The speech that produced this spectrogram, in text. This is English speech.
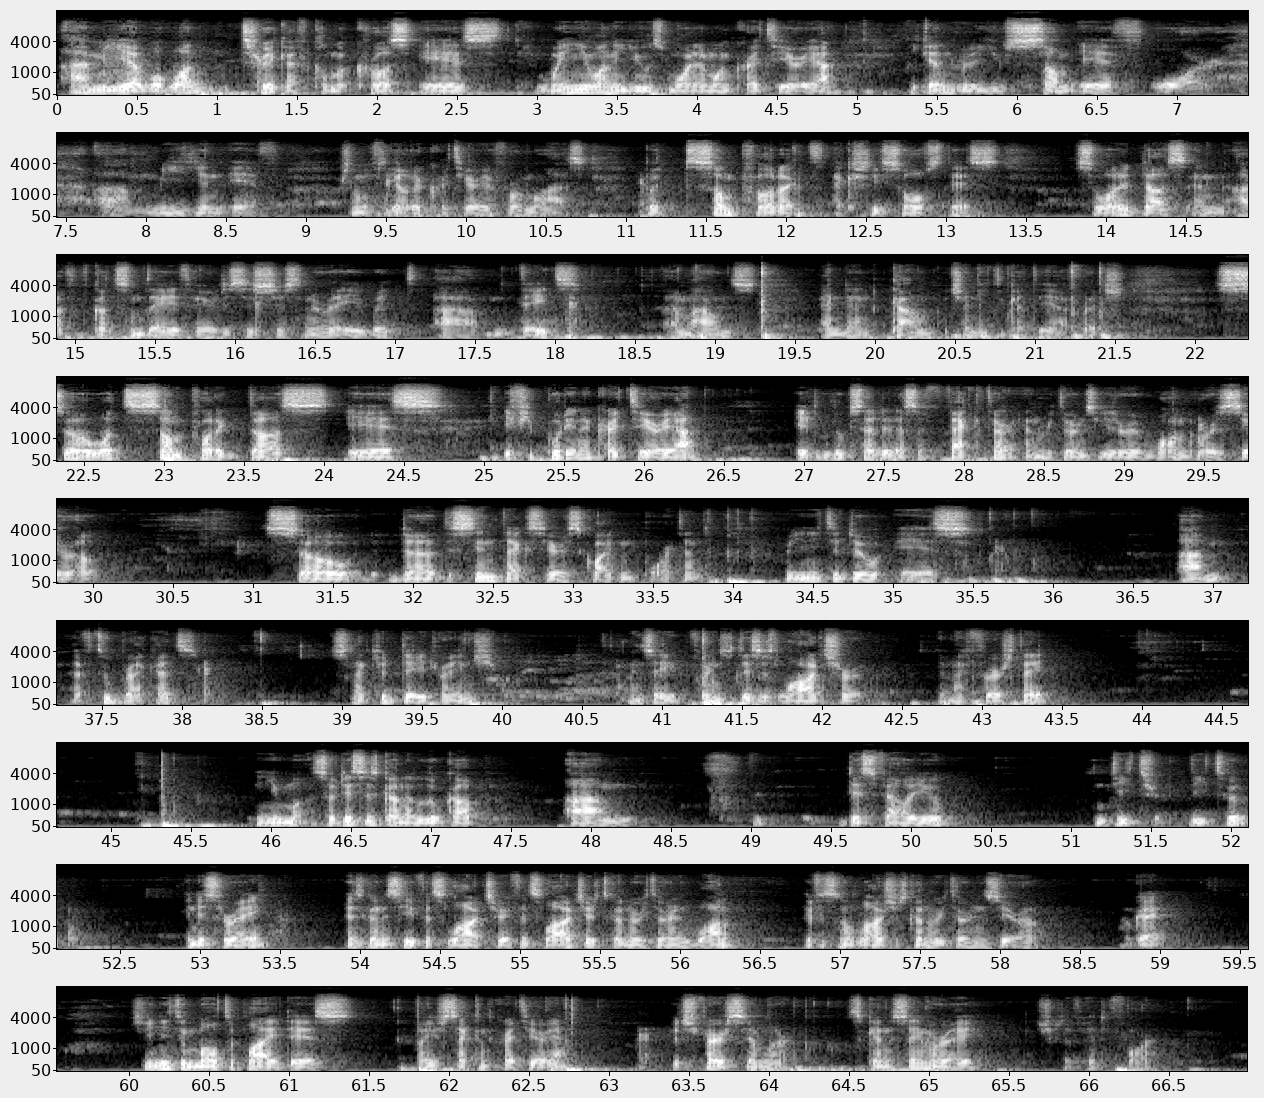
Um, yeah, what one trick I've come across is when you want to use more than one criteria, you can really use sum if or um, median if, some of the other criteria for formulas. But SUMPRODUCT actually solves this. So what it does, and I've got some data here. This is just an array with um, dates, amounts, and then count, which I need to get the average. So what SUMPRODUCT does is, if you put in a criteria, it looks at it as a vector and returns either a 1 or a 0. So the, the syntax here is quite important. What you need to do is um, have two brackets, select your date range, and say, for instance, this is larger than my first day. You, so this is going to look up um, this value, D2, D2, in this array, and it's going to see if it's larger. If it's larger, it's going to return a 1. If it's not large, it's going to return a 0. Okay. So you need to multiply this by your second criteria, which is very similar. It's again the same array, should have hit 4,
